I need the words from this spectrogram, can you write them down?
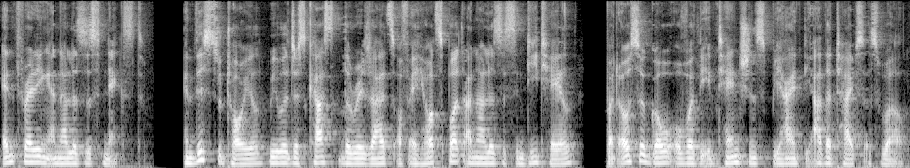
and threading analysis next. In this tutorial, we will discuss the results of a hotspot analysis in detail, but also go over the intentions behind the other types as well.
